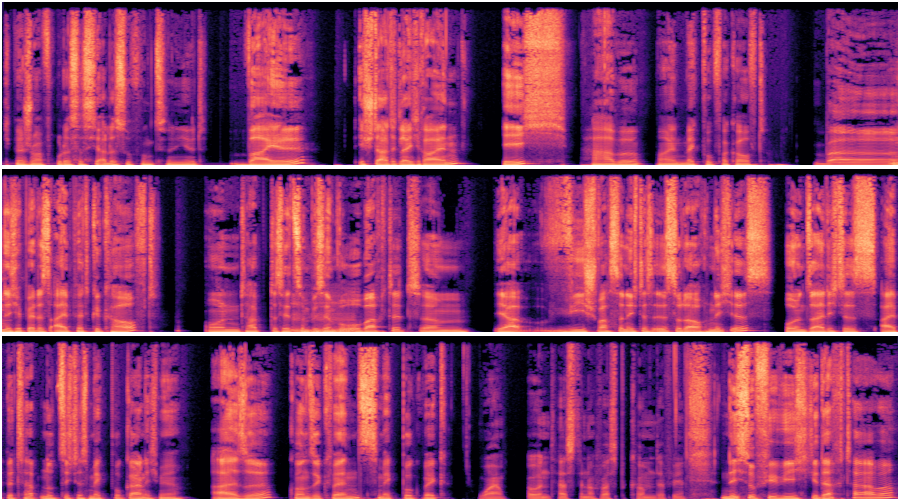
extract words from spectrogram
Ich bin schon mal froh, dass das hier alles so funktioniert. Weil, ich starte gleich rein. Ich habe mein MacBook verkauft. Bye. Ich habe ja das iPad gekauft und habe das jetzt so ein bisschen Mhm. beobachtet. Ähm, ja, wie schwachsinnig das ist oder auch nicht ist. Und seit ich das iPad habe, nutze ich das MacBook gar nicht mehr. Also, Konsequenz, MacBook weg. Wow. Und hast du noch was bekommen dafür? Nicht so viel, wie ich gedacht habe.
